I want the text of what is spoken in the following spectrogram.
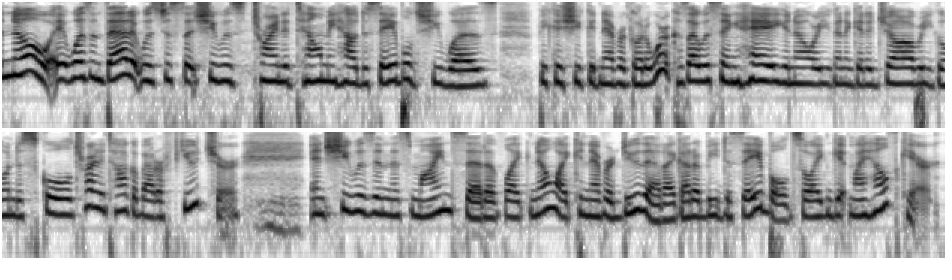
no, it wasn't that. It was just that she was trying to tell me how disabled she was because she could never go to work. Because I was saying, hey, you know, are you going to get a job? Are you going to school? Trying to talk about her future, mm-hmm. and she was in this mindset of like, no, I can never do that. I got to be disabled so I can get my health care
